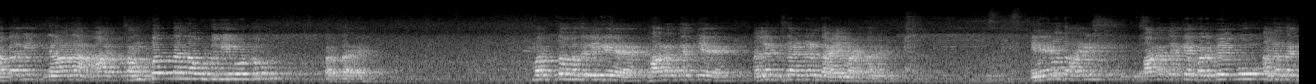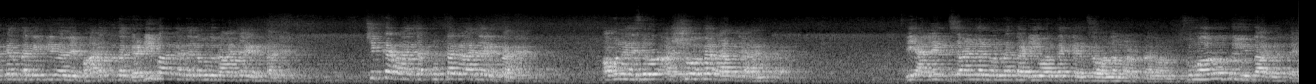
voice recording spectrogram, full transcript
ಹಾಗಾಗಿ ಜ್ಞಾನ, ಆ ಸಂಪತ್ತನ್ನ ಹುಡುಗಿಕೊಂಡು ಬರ್ತಾರೆ. ಮತ್ತ ಮೊದಲಿಗೆ ಭಾರತಕ್ಕೆ ಅಲೆಕ್ಸಾಂಡರ್ ದಾಳಿ ಮಾಡ್ತಾನೆ. ಏನೇನು ದಾರಿ ಭಾರತಕ್ಕೆ ಬರಬೇಕು ಅನ್ನತಕ್ಕಂಥ ನಿಟ್ಟಿನಲ್ಲಿ ಭಾರತದ ಗಡಿ ಭಾಗದಲ್ಲಿ ಒಂದು ರಾಜ ಇರ್ತಾನೆ. ಚಿಕ್ಕ ರಾಜ, ಪುಟ್ಟ ರಾಜ ಇರ್ತಾನೆ. ಅವನ ಹೆಸರು ಅಶೋಕ ರಾಜ ಅಂತ. ಈ ಅಲೆಕ್ಸಾಂಡರ್ ಅನ್ನ ತಡೆಯುವಂತ ಕೆಲಸವನ್ನ ಮಾಡ್ತಾನ ಸುಮಾರು ಯುದ್ಧ ಆಗುತ್ತೆ.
